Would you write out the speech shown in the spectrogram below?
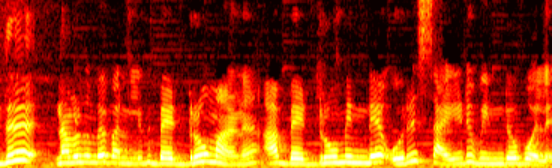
ഇത് നമ്മൾ മുമ്പേ പറഞ്ഞില്ല ഇത് ബെഡ്റൂം ആണ്. ആ ബെഡ്റൂമിന്റെ ഒരു സൈഡ് വിൻഡോ പോലെ.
